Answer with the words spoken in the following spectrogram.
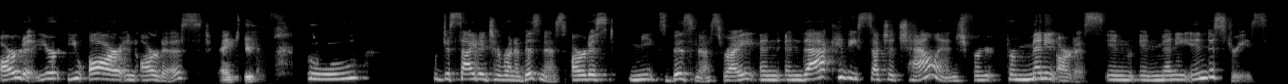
artist. You're you are an artist. Thank you. Who decided to run a business artist meets business right and and that can be such a challenge for for many artists in in many industries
